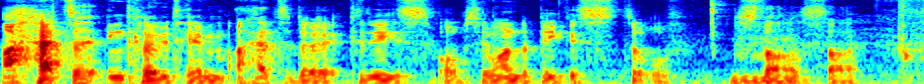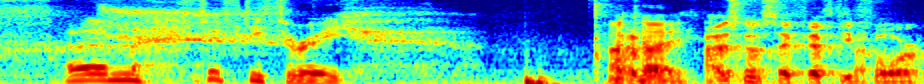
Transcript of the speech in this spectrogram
I had to include him. I had to do it because he's obviously one of the biggest sort of stars. So, Um, fifty-three. okay. I was going to say 54.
